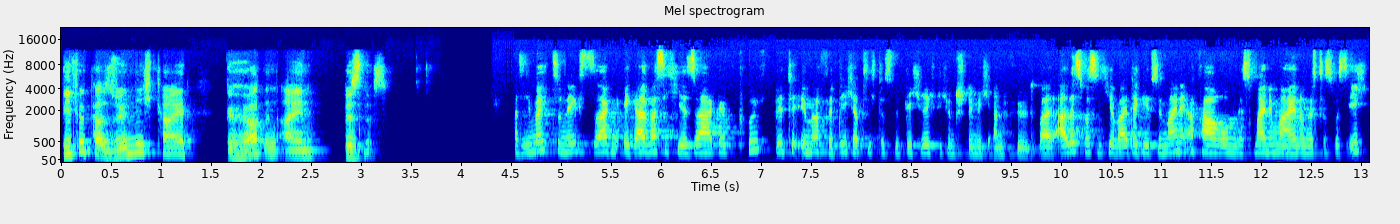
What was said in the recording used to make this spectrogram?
wie viel Persönlichkeit gehört in ein Business? Also ich möchte zunächst sagen, egal was ich hier sage, prüf bitte immer für dich, ob sich das für dich richtig und stimmig anfühlt. Weil alles, was ich hier weitergebe, sind meine Erfahrungen, ist meine Meinung, ist das, was ich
